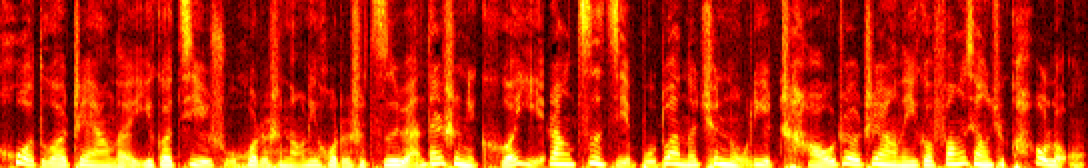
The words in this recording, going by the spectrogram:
获得这样的一个技术，或者是能力，或者是资源。但是，你可以让自己不断的去努力，朝着这样的一个方向去靠拢，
